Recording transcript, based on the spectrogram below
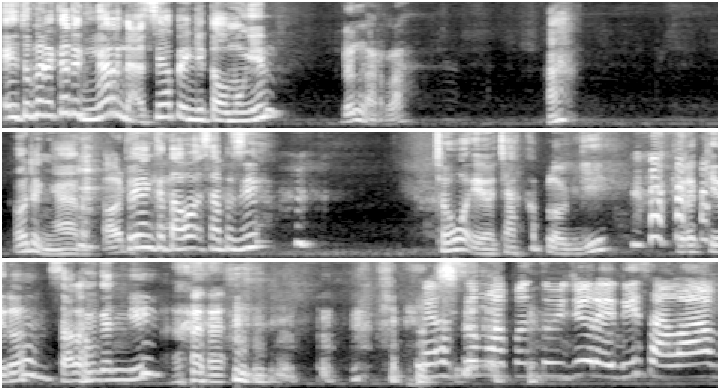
Eh, itu mereka dengar enggak sih apa yang kita omongin? dengar lah. Oh, dengar. Oh, itu yang ketawa siapa sih? Cowok ya, cakep loh, Gi. Kira-kira salam kan, Gi? Langsung 87 ready salam.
